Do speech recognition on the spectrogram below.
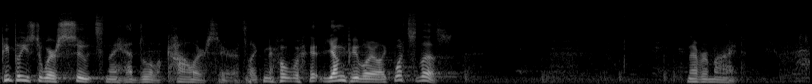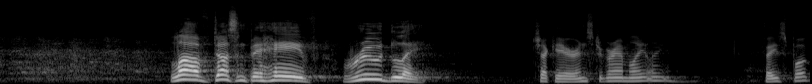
people used to wear suits and they had little collars here. It's like no, young people are like, "What's this?" Never mind. Love doesn't behave rudely. Check your Instagram lately, Facebook.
